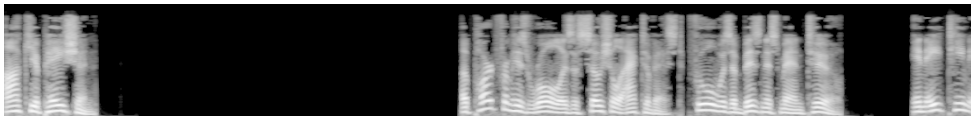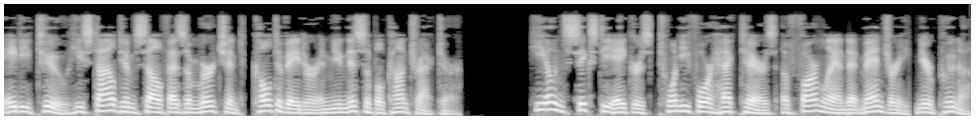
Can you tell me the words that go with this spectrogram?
Occupation Apart from his role as a social activist, Phule was a businessman too. In 1882 he styled himself as a merchant, cultivator and municipal contractor. He owned 60 acres 24 hectares of farmland at Manjari, near Pune.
